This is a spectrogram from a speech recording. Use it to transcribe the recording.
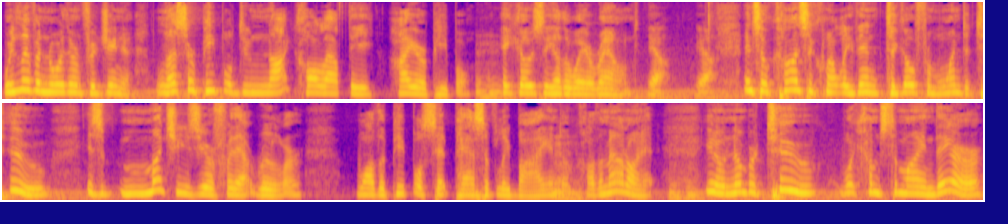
We live in Northern Virginia. Lesser people do not call out the higher people. Mm-hmm. It goes the other way around. Yeah, yeah. And so, consequently, then to go from one to two is much easier for that ruler while the people sit passively by and mm-hmm. don't call them out on it. Mm-hmm. You know, number two, what comes to mind there,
